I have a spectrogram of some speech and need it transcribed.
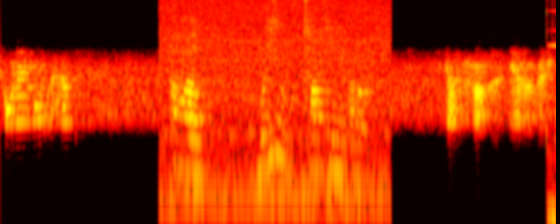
told anyone what happened? Uh, what are you talking about? You gotta remember, Anna, ready?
